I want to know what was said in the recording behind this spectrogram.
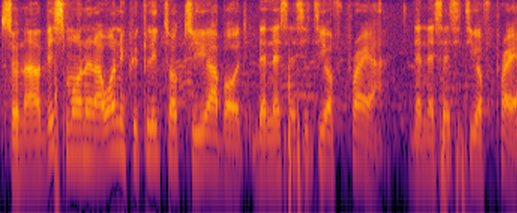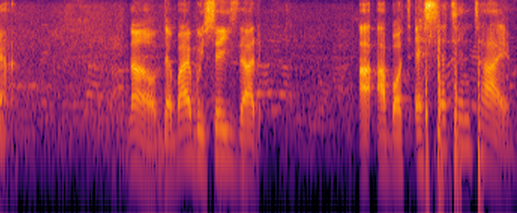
So now this morning I want to quickly talk to you about the necessity of prayer. The necessity of prayer. Now the Bible says that uh, about a certain time,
